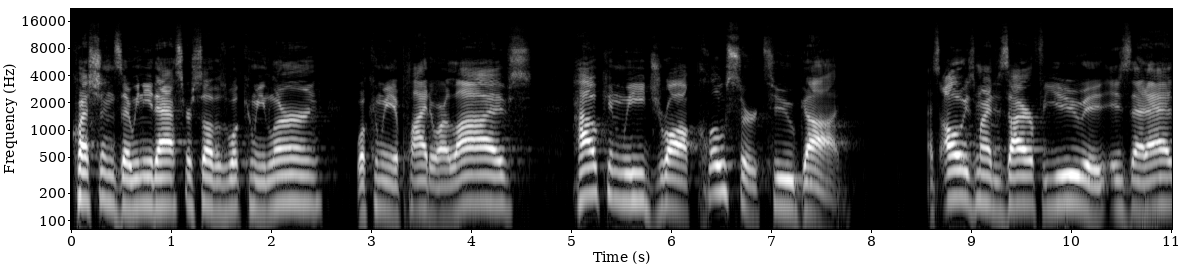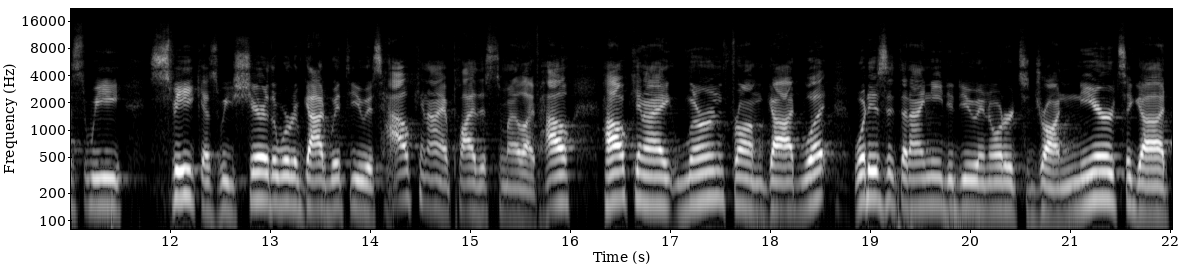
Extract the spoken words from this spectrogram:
Questions that we need to ask ourselves is what can we learn? What can we apply to our lives? How can we draw closer to God? That's always my desire for you is, that as we speak, as we share the Word of God with you, is how can I apply this to my life? How, how can I learn from God? What, what is it that I need to do in order to draw near to God,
